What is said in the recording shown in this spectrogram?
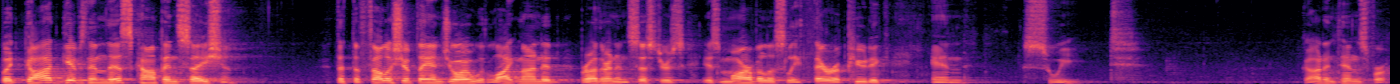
But God gives them this compensation that the fellowship they enjoy with like minded brethren and sisters is marvelously therapeutic and sweet. God intends for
